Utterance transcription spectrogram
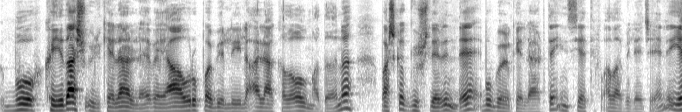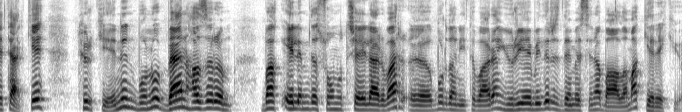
bu kıyıdaş ülkelerle veya Avrupa Birliği ile alakalı olmadığını, başka güçlerin de bu bölgelerde inisiyatif alabileceğini, yeter ki Türkiye'nin bunu ben hazırım, bak elimde somut şeyler var, e, buradan itibaren yürüyebiliriz demesine bağlamak gerekiyor.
